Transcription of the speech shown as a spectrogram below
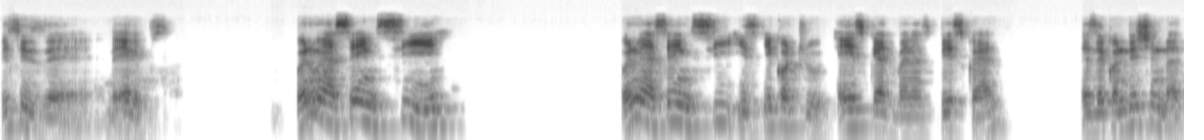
This is the, the ellipse. When we are saying C, when we are saying C is equal to A squared minus B squared, there's a condition that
